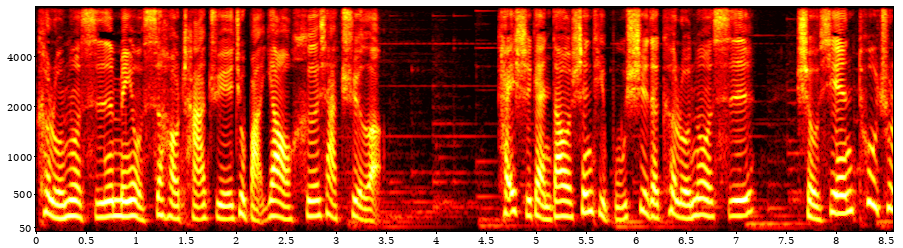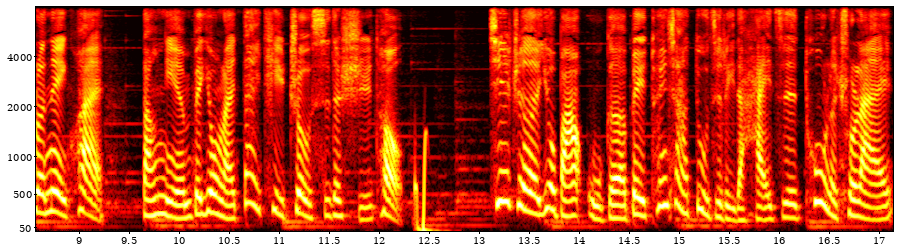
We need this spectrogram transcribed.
克罗诺斯没有丝毫察觉，就把药喝下去了。开始感到身体不适的克罗诺斯，首先吐出了那块当年被用来代替宙斯的石头，接着又把五个被吞下肚子里的孩子吐了出来。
